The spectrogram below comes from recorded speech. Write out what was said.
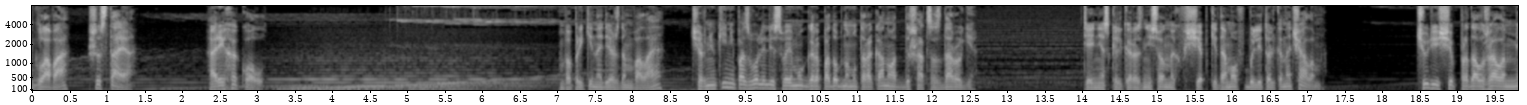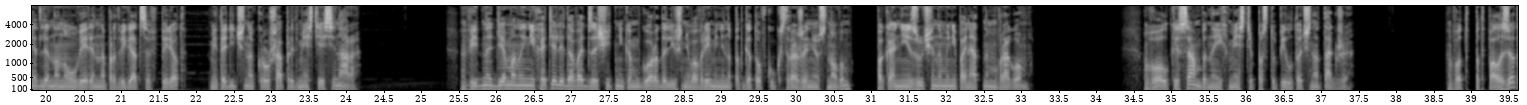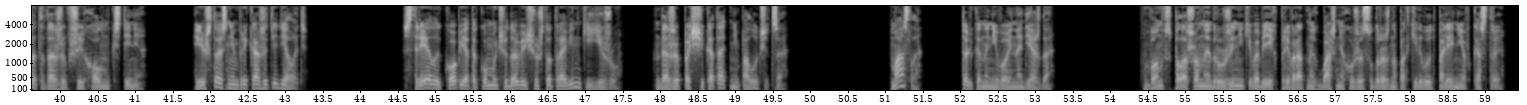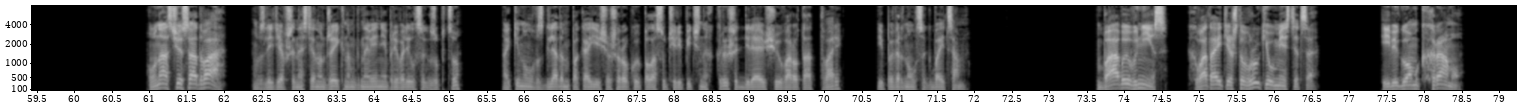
Глава 6. Орехокол. Вопреки надеждам Валая, чернюки не позволили своему гороподобному таракану отдышаться с дороги. Те несколько разнесенных в щепки домов были только началом. Чудище продолжало медленно, но уверенно продвигаться вперед, методично круша предместья Синара. Видно, демоны не хотели давать защитникам города лишнего времени на подготовку к сражению с новым, пока не изученным и непонятным врагом. Волк и сам бы на их месте поступил точно так же. Вот подползет этот оживший холм к стене, и что с ним прикажете делать? Стрелы, копья такому чудовищу, что травинки ежу, даже пощекотать не получится. Масло? Только на него и надежда. Вон всполошенные дружинники в обеих привратных башнях уже судорожно подкидывают поленья в костры. «У нас часа два!» Взлетевший на стену Джейк на мгновение привалился к зубцу, окинул взглядом пока еще широкую полосу черепичных крыш, отделяющую ворота от твари, и повернулся к бойцам. «Бабы вниз! Хватайте, что в руки уместится! И бегом к храму!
